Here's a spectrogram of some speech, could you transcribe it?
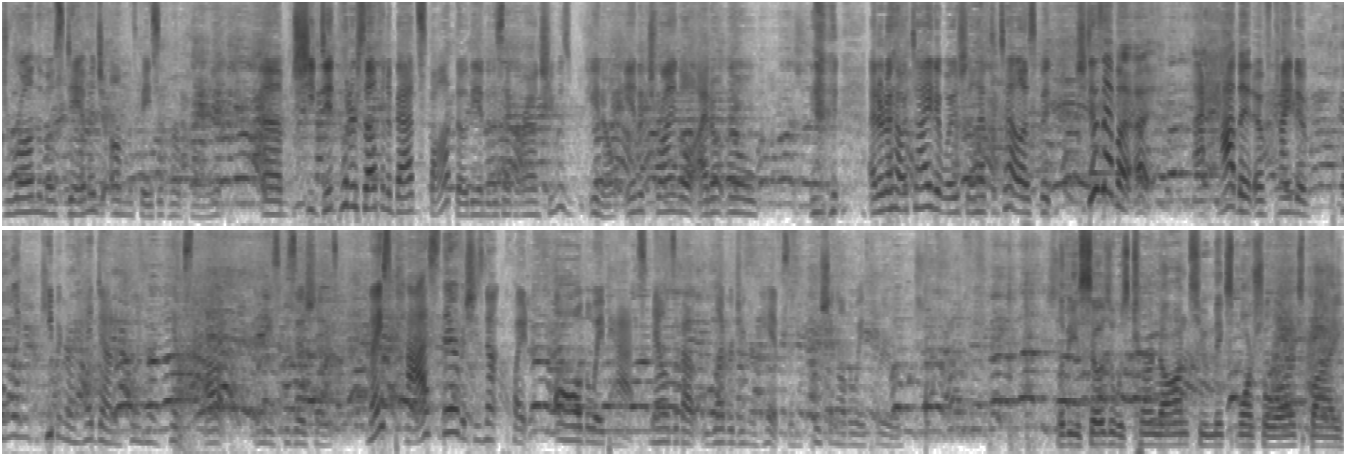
drawn the most damage on the face of her opponent. Um, she did put herself in a bad spot, though, the end of the second round. She was, you know, in a triangle. I don't know. I don't know how tight it was. She'll have to tell us. But she does have a, a, a habit of kind of pulling, keeping her head down and pulling her hips up in these positions. Nice pass there, but she's not quite all the way past. Now it's about leveraging her hips and pushing all the way through. Olivia Souza was turned on to mixed martial arts by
